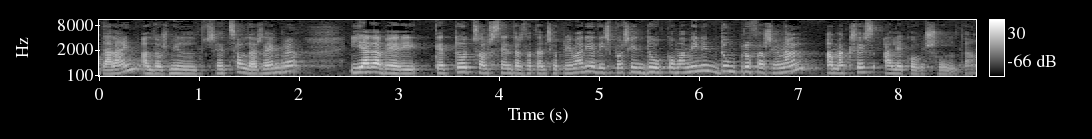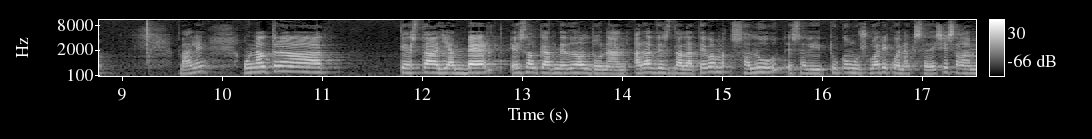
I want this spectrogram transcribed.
de l'any, el 2016, al desembre, hi ha d'haver-hi que tots els centres d'atenció primària disposin com a mínim d'un professional amb accés a l'e-consulta. Vale? Un altre que està allà en verd és el carnet del donant. Ara, des de la teva salut, és a dir, tu com a usuari, quan accedeixis a la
